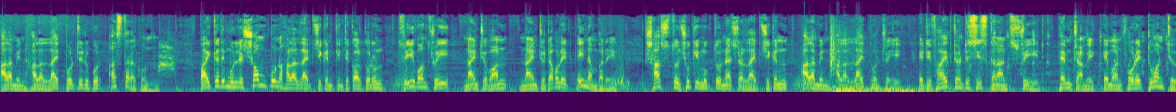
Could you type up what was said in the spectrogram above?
আলামিন হালাল লাইভ পোলট্রির উপর আস্থা রাখুন। পাইকারি মূল্যে সম্পূর্ণ হালাল লাইভ চিকেন কিনতে কল করুন three one three nine two one nine two double eight এই নম্বরে। স্বাস্থ্য ঝুঁকি মুক্ত ন্যাচারাল লাইভ চিকেন আলামিন হালাল লাইভ পোল্ট্রি এটি five twenty six Conant Street Hamtramck M one four eight two one two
